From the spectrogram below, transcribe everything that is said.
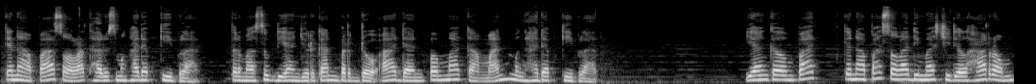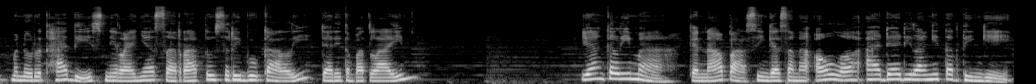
kenapa sholat harus menghadap kiblat, termasuk dianjurkan berdoa dan pemakaman menghadap kiblat? Yang keempat, kenapa sholat di Masjidil Haram menurut hadis nilainya 100 ribu kali dari tempat lain? Yang kelima, kenapa singgasana Allah ada di langit tertinggi?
